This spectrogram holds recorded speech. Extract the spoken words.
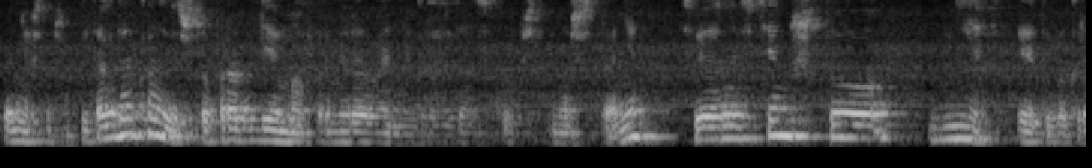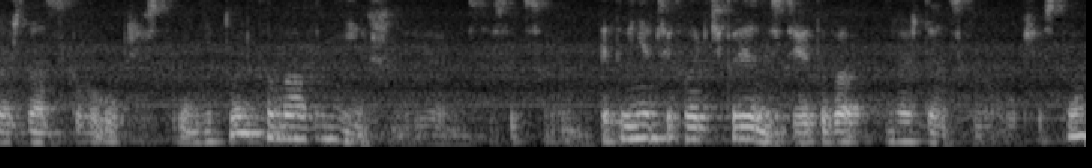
Конечно же. И тогда оказывается, что проблема формирования гражданского общества в нашей стране связана с тем, что нет этого гражданского общества не только во внешней реальности социальной. Этого нет психологической реальности, этого гражданского общества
